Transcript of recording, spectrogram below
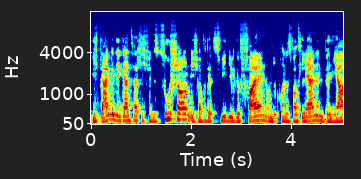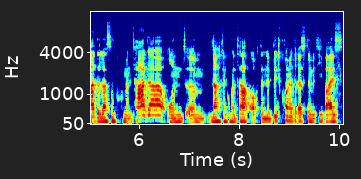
Ich danke dir ganz herzlich für das Zuschauen. Ich hoffe, dir hat das Video gefallen und du konntest was lernen. Wenn ja, dann lass einen Kommentar da und ähm, nach dem Kommentar auch deine Bitcoin-Adresse, damit ich weiß,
